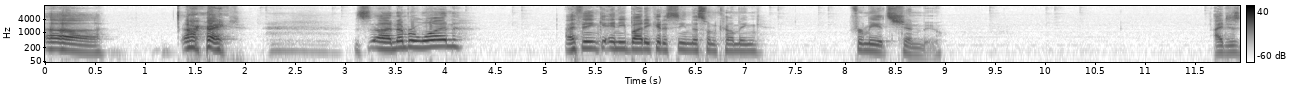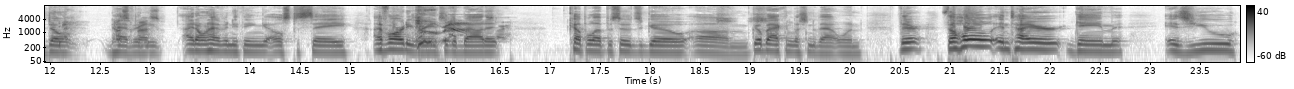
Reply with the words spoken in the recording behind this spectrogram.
Uh, all right. Uh, number one, I think anybody could have seen this one coming. For me, it's Shenmue. I just don't no have any. I don't have anything else to say. I've already ranted about it a couple episodes ago. Um, go back and listen to that one. There, the whole entire game is you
